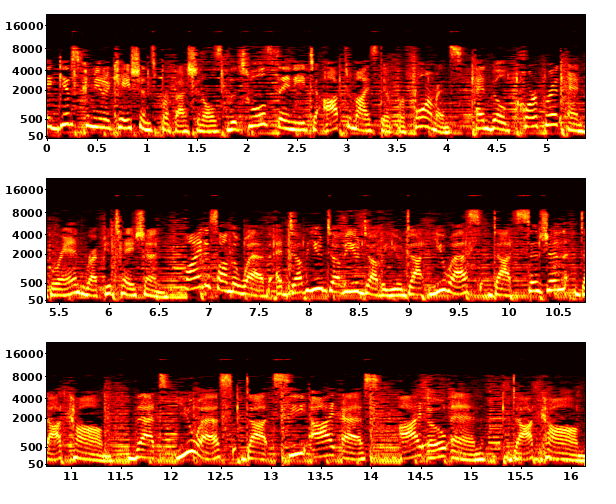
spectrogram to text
It gives communications professionals the tools they need to optimize their performance and build corporate and brand reputation. Find us on the web at www.us.cision.com. That's us.cision.com. C-I-S-I-O-N dot com.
